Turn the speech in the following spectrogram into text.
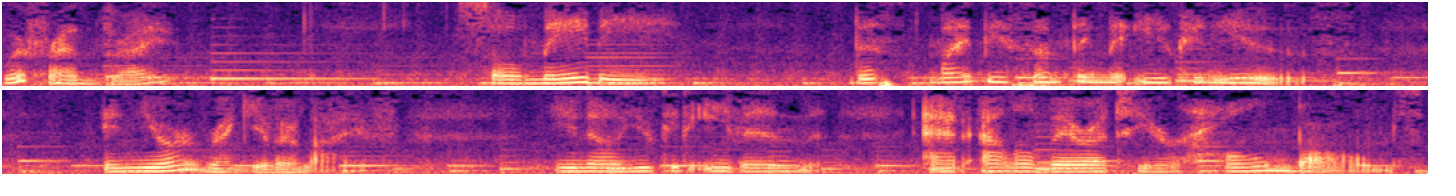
we're friends, right? So maybe this might be something that you can use in your regular life. You know, you could even add aloe vera to your home balms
